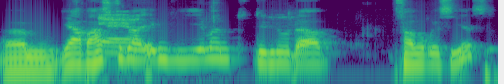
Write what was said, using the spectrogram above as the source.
Ähm, ja, aber hast Ja, du da irgendwie jemand, den du da favorisierst?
